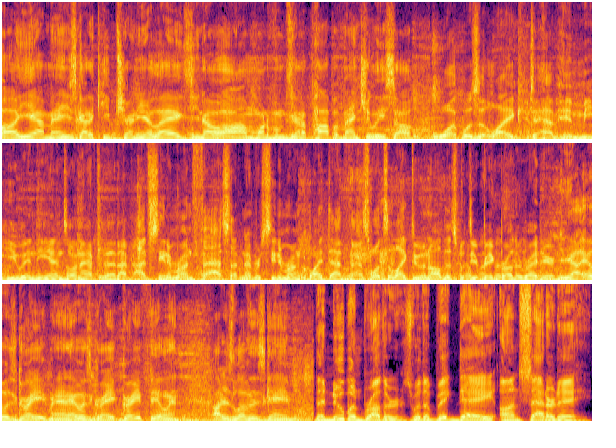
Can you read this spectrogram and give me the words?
Oh, uh, yeah, man. You just got to keep churning your legs. You know, um, one of them's going to pop eventually. So, what was it like to have him meet you in the end zone after that? I've, I've seen him run fast. I've never seen him run quite that fast. What's it like doing all this with your big brother right here? Yeah, it was great, man. It was great. Great feeling. I just love this game. The Nubin brothers with a big day on Saturday.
